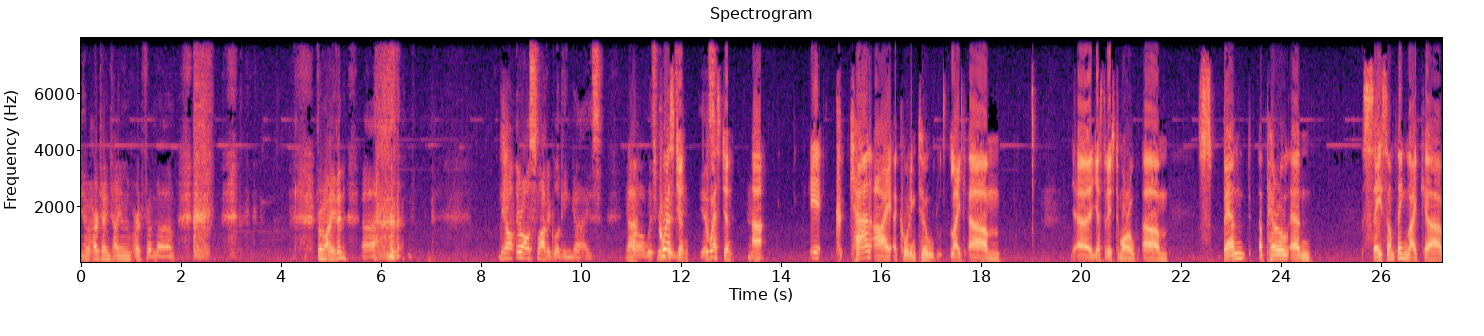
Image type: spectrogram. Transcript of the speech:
have a hard time telling them apart from uh, from Ivan. Uh, They all they're all Slavic looking guys. You Ah. know, with Question. Yes. Question. Uh, it, can I, according to like um, uh, yesterday's tomorrow, um, spend apparel and say something like uh,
